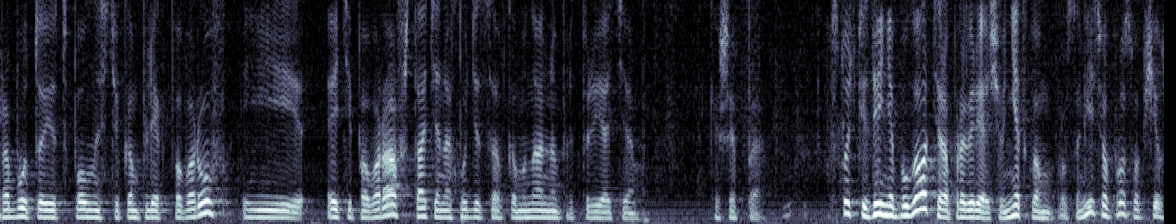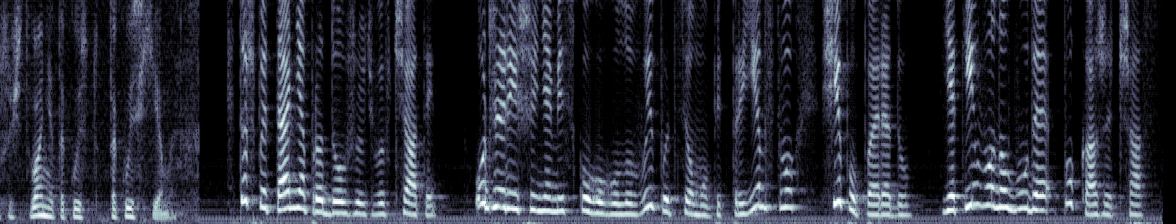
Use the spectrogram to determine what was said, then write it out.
работает полностью комплект поваров, и эти повара в штате находятся в коммунальном предприятии КШП. С точки зрения бухгалтера, проверяющего, нет к вам вопросов. Есть вопрос вообще в существовании такой, ст- такой схемы. Тож питання продовжують вивчати. Отже, рішення міського голови по цьому підприємству ще попереду. Яким воно буде, покаже час.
